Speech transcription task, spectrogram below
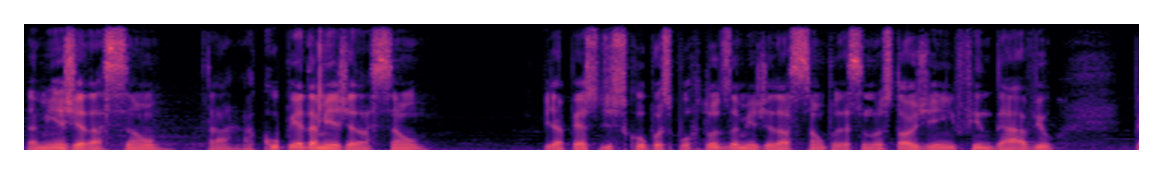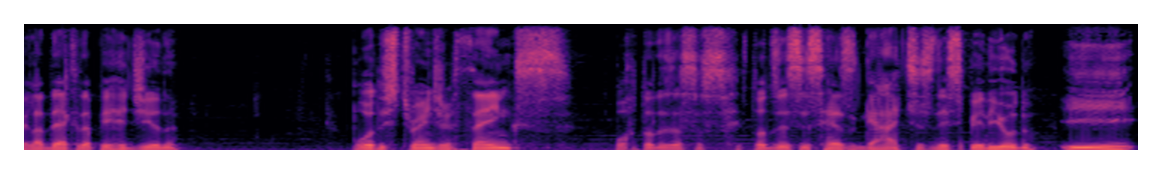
da minha geração, tá? A culpa é da minha geração. Já peço desculpas por todos da minha geração por essa nostalgia infindável pela década perdida. Por Stranger Things, por todas essas, todos esses resgates desse período. E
